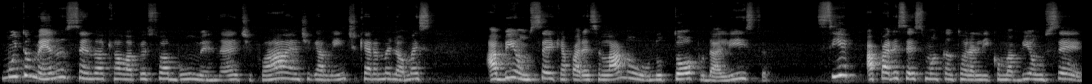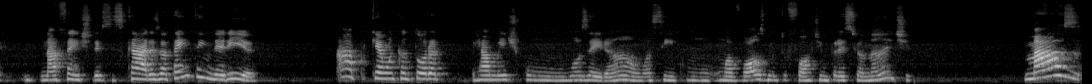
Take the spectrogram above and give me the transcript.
muito menos sendo aquela pessoa boomer, né? Tipo, ah, antigamente que era melhor. Mas a Beyoncé, que aparece lá no, no topo da lista, se aparecesse uma cantora ali como a Beyoncé na frente desses caras, eu até entenderia. Ah, porque é uma cantora realmente com um vozeirão, assim, com uma voz muito forte, impressionante. Mas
